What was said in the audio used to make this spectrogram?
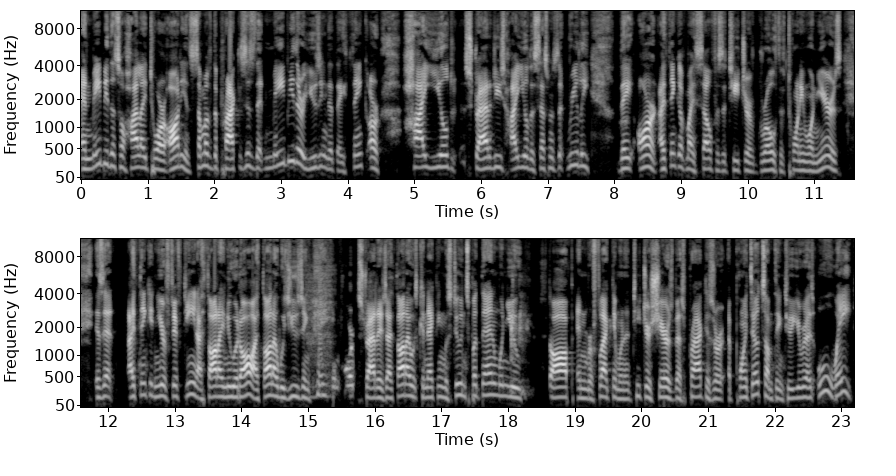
And maybe this will highlight to our audience some of the practices that maybe they're using that they think are are high yield strategies, high yield assessments that really they aren't. I think of myself as a teacher of growth of 21 years is that I think in year 15, I thought I knew it all. I thought I was using important strategies. I thought I was connecting with students. But then when you stop and reflect, and when a teacher shares best practice or uh, points out something to you, you realize, oh, wait,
